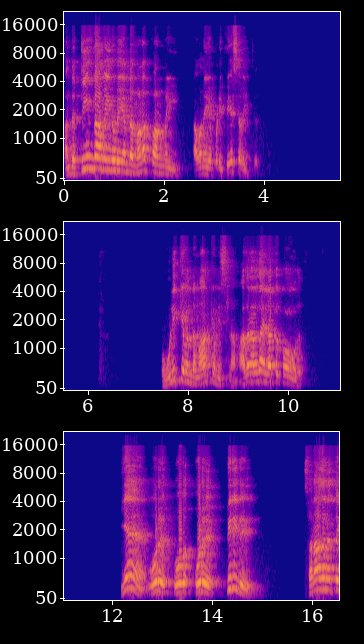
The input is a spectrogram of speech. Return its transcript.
அந்த தீண்டாமையினுடைய அந்த மனப்பான்மை அவனை அப்படி பேச வைத்தது ஒழிக்க வந்த மார்க்கம் இஸ்லாம். அதனாலதான் எல்லாத்துக்கும் வருது. ஏன் ஒரு ஒரு பிரிவு சனாதனத்தை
